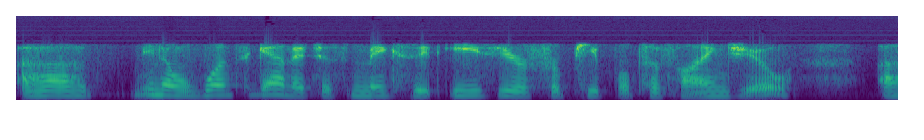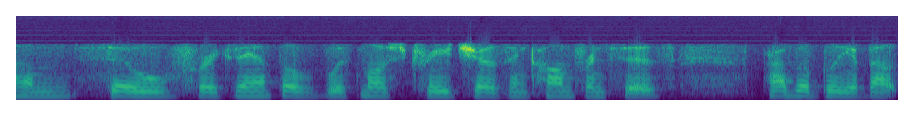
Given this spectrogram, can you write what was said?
uh, you know, once again, it just makes it easier for people to find you. Um, so, for example, with most trade shows and conferences, probably about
